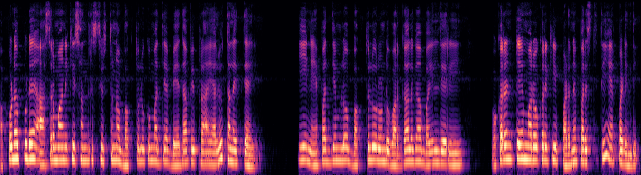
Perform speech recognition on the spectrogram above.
అప్పుడప్పుడే ఆశ్రమానికి సందర్శిస్తున్న భక్తులకు మధ్య భేదాభిప్రాయాలు తలెత్తాయి. ఈ నేపథ్యంలో భక్తులు రెండు వర్గాలుగా బయలుదేరి ఒకరంటే మరొకరికి పడని పరిస్థితి ఏర్పడింది.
